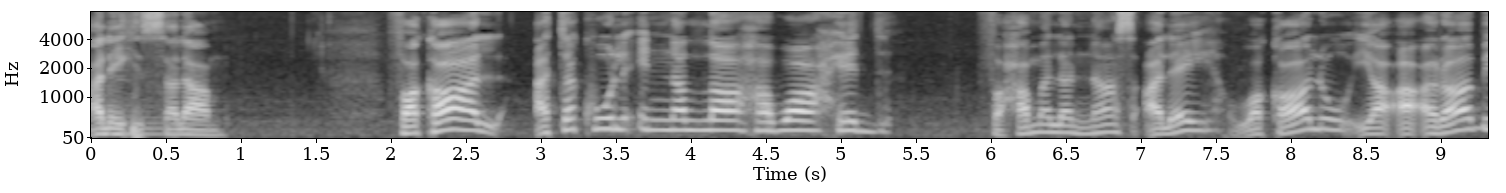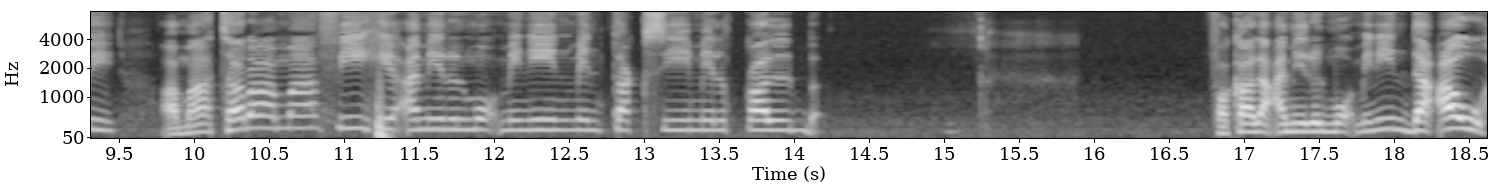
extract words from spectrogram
عليه السلام فقال أتقول إن الله واحد فحمل الناس عليه وقالوا يا أعرابي أما ترى ما فيه أمير المؤمنين من تقسيم القلب فقال امير المؤمنين دعوه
